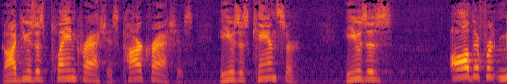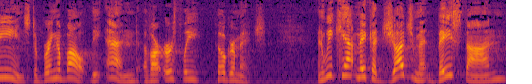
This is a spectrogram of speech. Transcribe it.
God uses plane crashes, car crashes. He uses cancer. He uses all different means to bring about the end of our earthly pilgrimage. And we can't make a judgment based on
